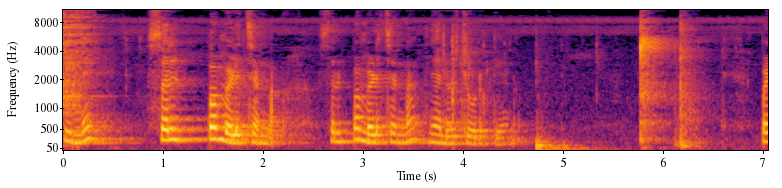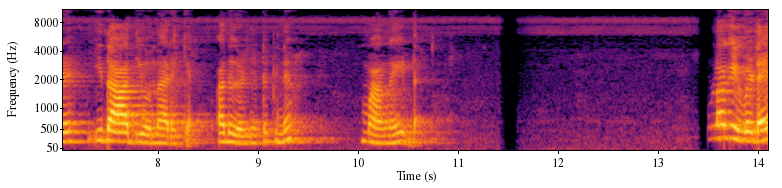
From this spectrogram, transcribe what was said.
പിന്നെ സ്വല്പം വെളിച്ചെണ്ണ. സ്വല്പം വെളിച്ചെണ്ണ ഞാൻ ഒഴിച്ചു കൊടുക്കുകയാണ്. അപ്പോൾ ഇതാദ്യം ഒന്ന് അരയ്ക്കാം. അത് കഴിഞ്ഞിട്ട് പിന്നെ മാങ്ങ ഇടാം മുളക് ഇവിടെ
